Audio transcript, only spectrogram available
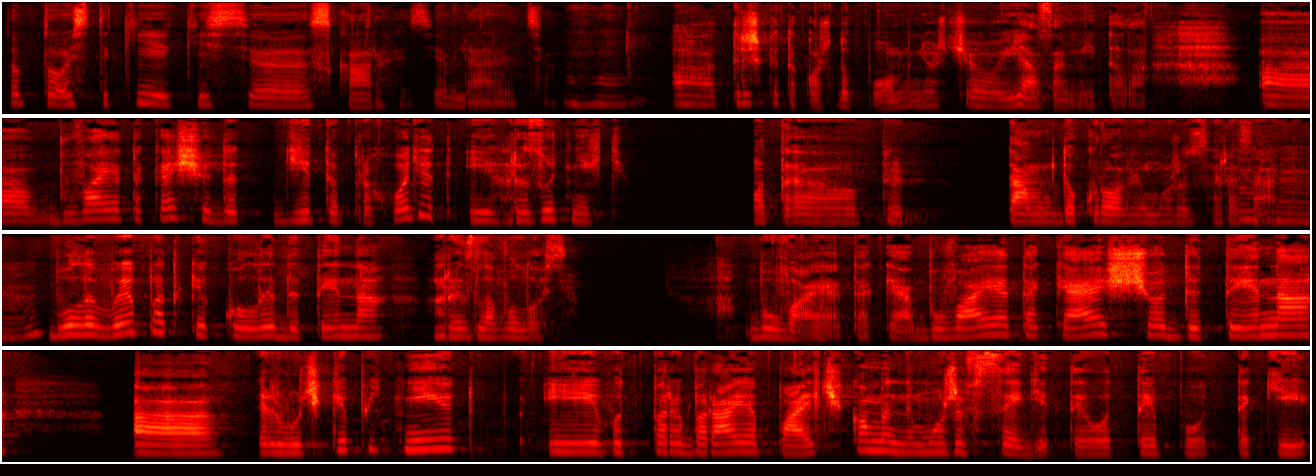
Тобто, ось такі якісь е, скарги з'являються. А, трішки також доповню, що я замітила. А, буває таке, що діти приходять і гризуть нігті. От е, при- там до крові можуть загризати. Були випадки, коли дитина гризла волосся. Буває таке. Буває таке, що дитина а, ручки пітніють і от перебирає пальчиками, не може всидіти, от типу такі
